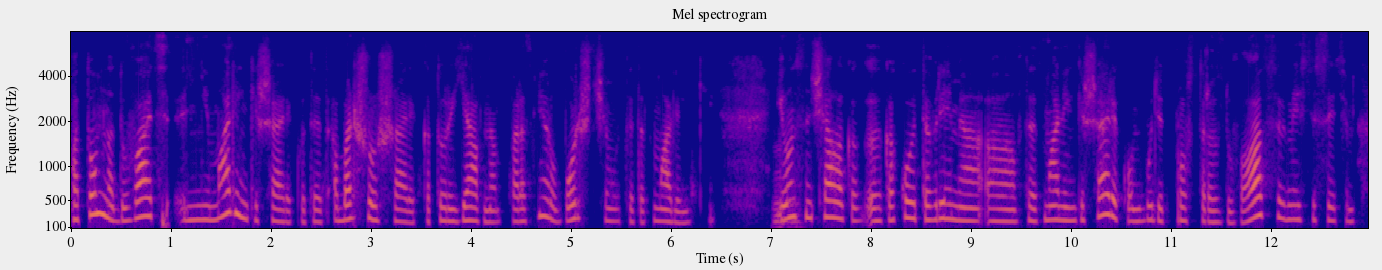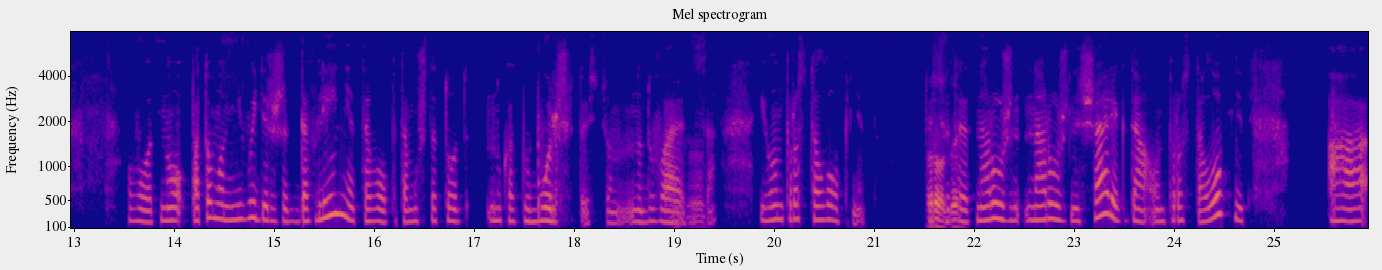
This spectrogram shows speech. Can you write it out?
потом надувать не маленький шарик вот этот, а большой шарик, который явно по размеру больше, чем вот этот маленький. И он сначала как, э, какое-то время, а, вот этот маленький шарик, он будет просто раздуваться вместе с этим, вот, но потом он не выдержит давления того, потому что тот, ну, как бы больше, то есть он надувается, угу. и он просто лопнет. То есть вот этот наруж, наружный шарик, да, он просто лопнет, а,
